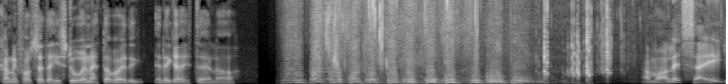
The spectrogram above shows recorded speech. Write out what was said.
kan jeg fortsette historien etterpå. Er det, er det greit, eller? Var litt seig.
